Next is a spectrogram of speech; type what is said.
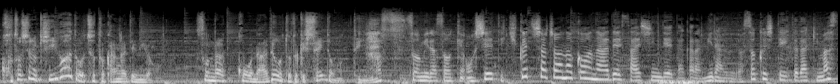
今年のキーワードをちょっと考えてみようそんなコーナーでお届けしたいと思っています。総ミラ総研教えて菊池所長のコーナーで最新データから未来を予測していただきます。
